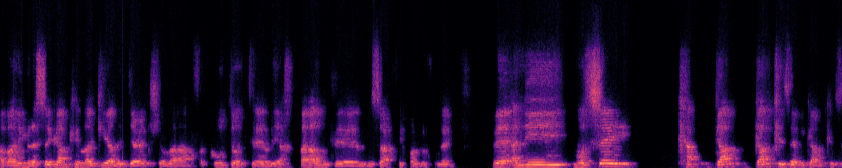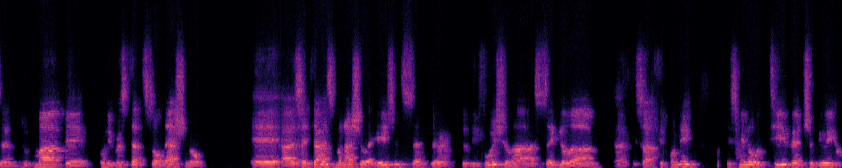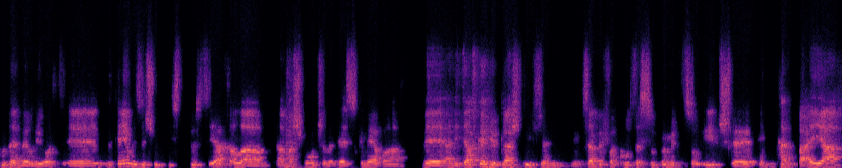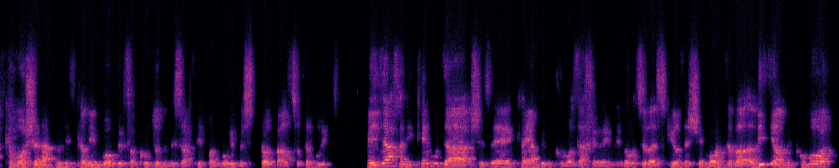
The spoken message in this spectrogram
אבל אני מנסה גם כן להגיע לדרג של הפקולטות ליחבל ולמזרח תיכון וכולי. ואני מוצא גם, גם כזה וגם כזה. דוגמה באוניברסיטת סול נשיונל, אז הייתה הזמנה של ה Asian Center לליווי של הסגל המזרח תיכוני, הזמינו אותי ואת שגריר איחוד האמירויות לקיים איזשהו שיח על המשמעות של הסכמי אברהם. ואני דווקא הרגשתי שאני נמצא בפקולטה סופר מקצועית שאין כאן בעיה כמו שאנחנו נתקלים בו בפקולטות במזרח תיכון באוניברסיטאות בארצות הברית. מאידך אני כן מודע שזה קיים במקומות אחרים, אני לא רוצה להזכיר את השמות, אבל עליתי על מקומות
